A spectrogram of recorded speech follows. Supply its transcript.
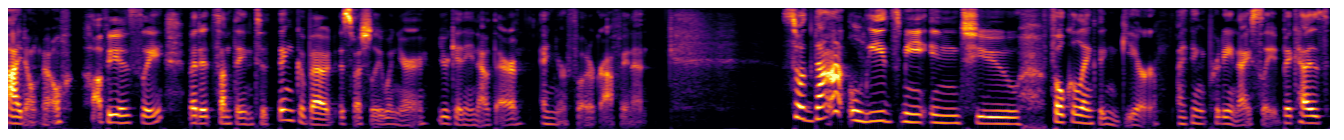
I don't know, obviously, but it's something to think about, especially when you're you're getting out there and you're photographing it. So that leads me into focal length and gear, I think, pretty nicely because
